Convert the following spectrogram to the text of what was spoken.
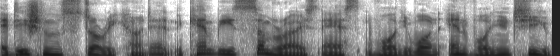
additional story content. It can be summarized as Volume 1 and Volume 2.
